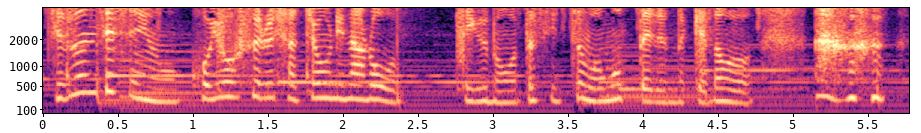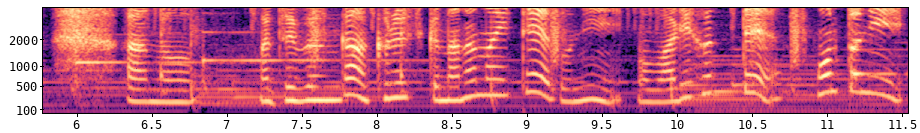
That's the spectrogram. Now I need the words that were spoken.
自分自身を雇用する社長になろうっていうのを私いつも思ってるんだけど あのまあ、自分が苦しくならない程度に割り振って本当に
